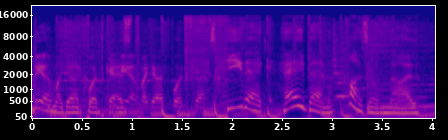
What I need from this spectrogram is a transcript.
Dél-Magyar Podcast. Dél-Magyar Podcast. Hírek helyben azonnal.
